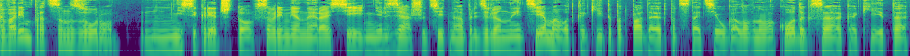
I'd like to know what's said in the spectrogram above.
Поговорим про цензуру. Не секрет, что в современной России нельзя шутить на определенные темы. Вот какие-то подпадают под статьи Уголовного кодекса, какие-то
